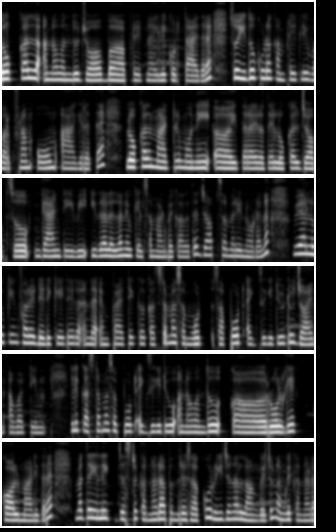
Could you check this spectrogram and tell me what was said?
ಲೋಕಲ್ ಅನ್ನೋ ಒಂದು ಜಾಬ್ ಅಪ್ಡೇಟ್ನ ಇಲ್ಲಿ ಕೊಡ್ತಾ ಇದ್ದಾರೆ. ಸೊ ಇದು ಕೂಡ ಕಂಪ್ಲೀಟ್ಲಿ ವರ್ಕ್ ಫ್ರಮ್ ಹೋಮ್ ಆಗಿರುತ್ತೆ. ಲೋಕಲ್ ಮ್ಯಾಟ್ರಿಮೋನಿ ಈ ಥರ ಇರುತ್ತೆ. Local jobs Gyan T V ಇದರಲ್ಲೆಲ್ಲ ನೀವು ಕೆಲಸ ಮಾಡಬೇಕಾಗುತ್ತೆ. ಜಾಬ್ ಸಮರಿ ನೋಡೋಣ. We are looking for a dedicated and empathetic customer ಸಮೋಟ್ support executive to join our team ಇಲ್ಲಿ ಕಸ್ಟಮರ್ ಸಪೋರ್ಟ್ ಎಕ್ಸಿಕ್ಯೂಟಿವ್ ಅನ್ನೋ ಒಂದು ರೋಲ್ಗೆ ಕಾಲ್ ಮಾಡಿದ್ದಾರೆ. ಮತ್ತು ಇಲ್ಲಿ ಜಸ್ಟ್ ಕನ್ನಡ ಬಂದರೆ ಸಾಕು ರೀಜನಲ್ ಲ್ಯಾಂಗ್ವೇಜು ನಮಗೆ ಕನ್ನಡ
